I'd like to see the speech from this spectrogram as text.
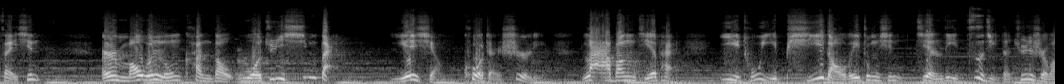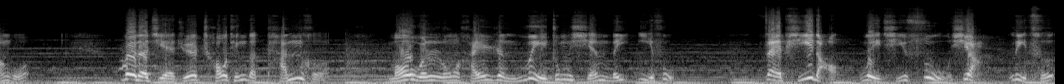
在心。而毛文龙看到我军新败，也想扩展势力，拉帮结派，意图以皮岛为中心建立自己的军事王国。为了解决朝廷的弹劾，毛文龙还任魏忠贤为义父，在皮岛为其塑像立祠。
